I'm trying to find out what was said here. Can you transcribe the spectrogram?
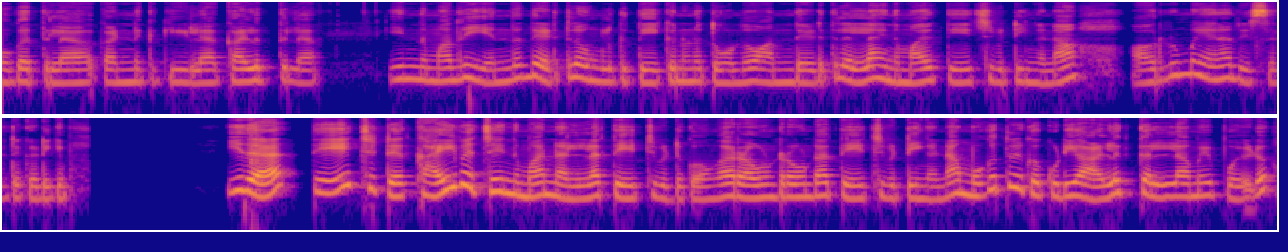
முகத்தில் கண்ணுக்கு கீழே கழுத்தில். இந்த மாதிரி எந்தெந்த இடத்துல உங்களுக்கு தேய்க்கணும்னு தோணுதோ அந்த இடத்துல எல்லாம் இந்த மாதிரி தேய்ச்சி விட்டிங்கன்னா அருமையான ரிசல்ட்டு கிடைக்கும். இதை தேய்ச்சிட்டு கை வச்சு இந்த மாதிரி நல்லா தேய்ச்சி விட்டுக்கோங்க. ரவுண்ட் ரவுண்டாக தேய்ச்சி விட்டிங்கன்னா முகத்தில் இருக்கக்கூடிய அழுக்கு எல்லாமே போயிடும்.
